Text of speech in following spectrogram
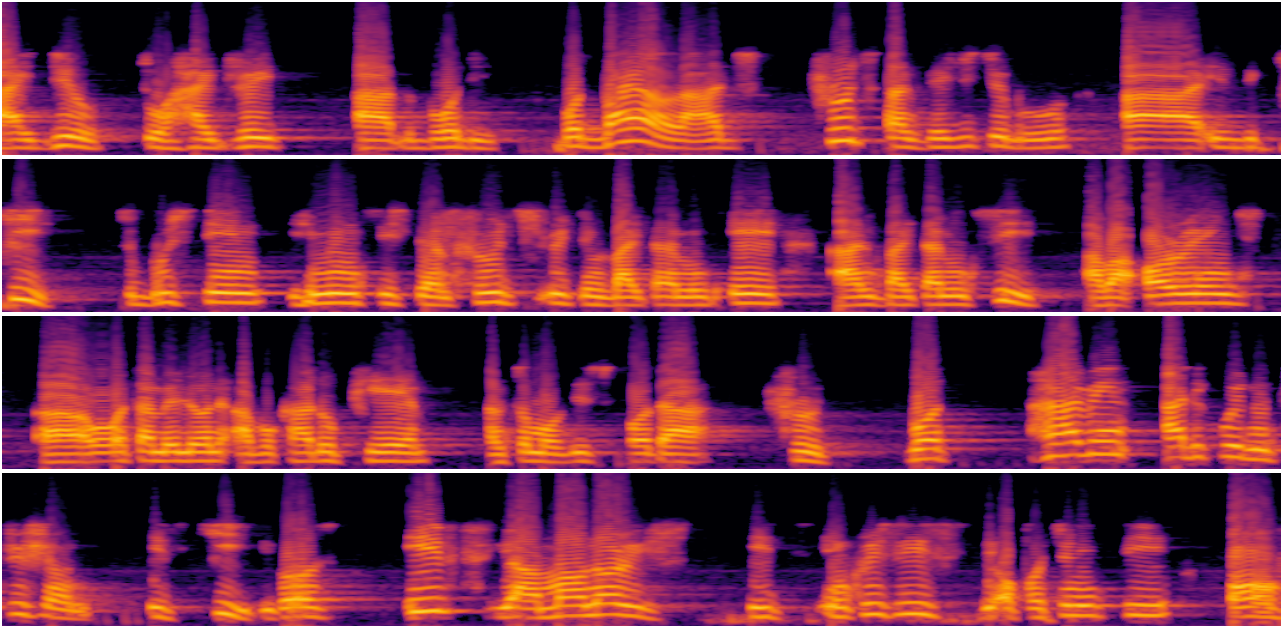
ideal to hydrate uh, the body. But by and large, fruits and vegetables uh, is the key to boosting immune system. Fruits rich in vitamin A and vitamin C, our orange, uh, watermelon, avocado, pear, and some of these other fruits. But having adequate nutrition is key because if you are malnourished, it increases the opportunity of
